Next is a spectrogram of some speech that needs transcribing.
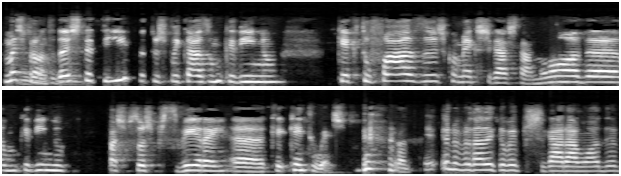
Mas pronto, deixo-te a ti para tu explicares um bocadinho o que é que tu fazes, como é que chegaste à moda, um bocadinho para as pessoas perceberem uh, que- quem tu és. Pronto, eu, eu, na verdade acabei por chegar à moda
